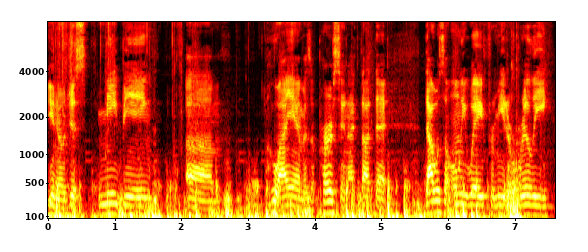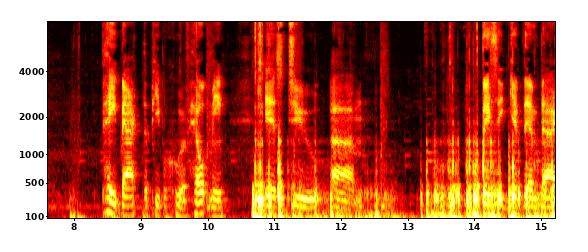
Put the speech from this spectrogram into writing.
you know just me being um, who I am as a person. I thought that that was the only way for me to really pay back the people who have helped me is to um, basically give them back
